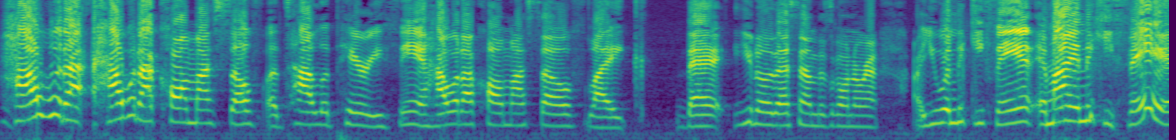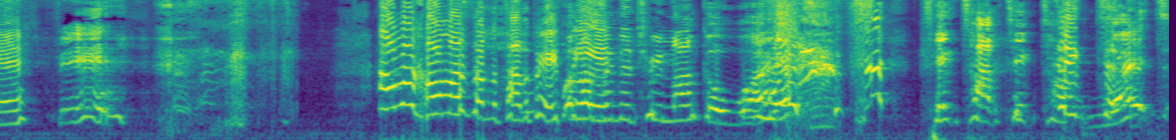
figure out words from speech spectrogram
how would I how would I call myself a Tyler Perry fan? How would I call myself like that? You know that sound that's going around. Are you a Nicki fan? Am I a Nicki fan? Fan. How am I call myself a Tyler Perry Pull fan? Up in the Sri Lanka what? TikTok, TikTok, TikTok. what?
